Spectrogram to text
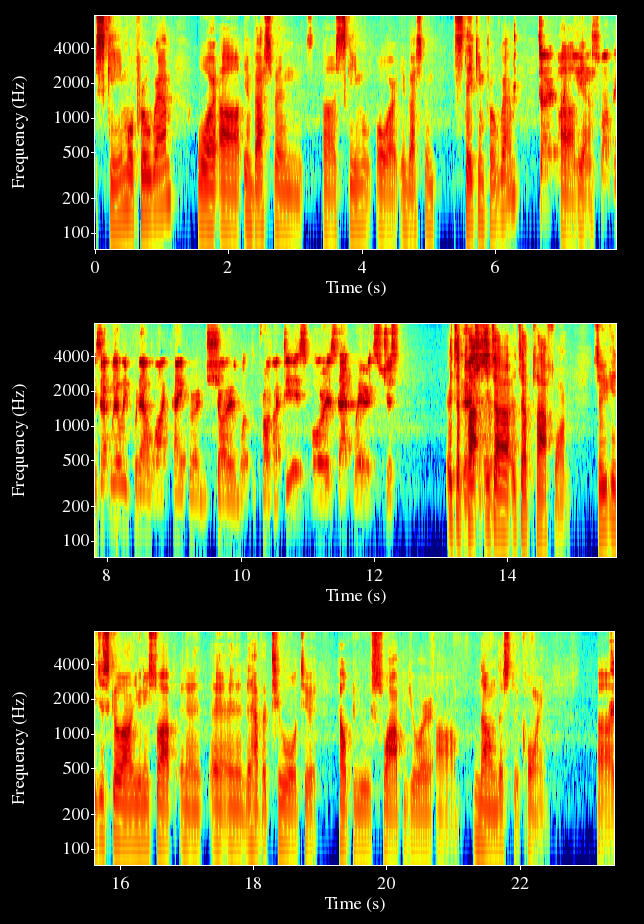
scheme or program or uh, investment uh, scheme or investment staking program. So on uh, Uniswap, yeah. is that where we put our white paper and show what the product is, or is that where it's just it's a pla- it's a it's a platform. So you can just go on Uniswap and then and then they have a tool to help you swap your um, non-listed coin uh,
